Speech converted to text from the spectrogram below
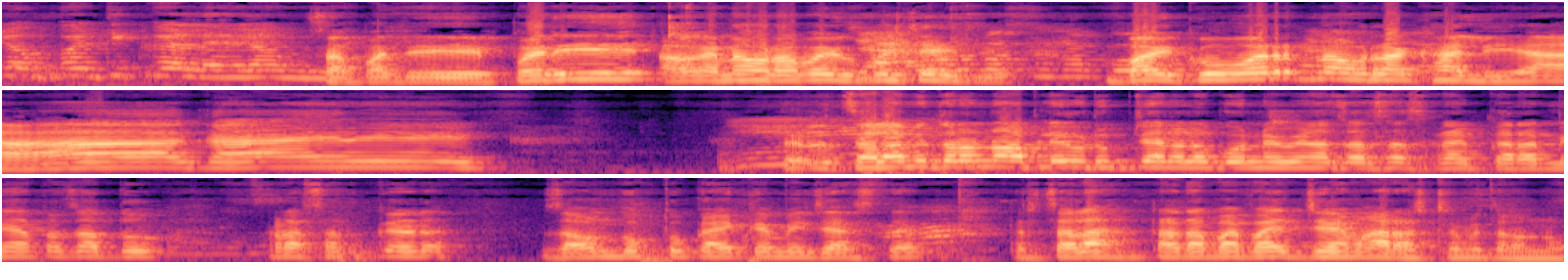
चपाती करायला. चपाती. परी अगं नवरा बायको कशी बसू नको. बायकोवर नवरा खाली. हा काय रे? तर चला मित्रांनो आपल्या युट्यूब चॅनल कोण नवीन असाल सबस्क्राईब करा. मी आता जातो प्रसादकड जाऊन बघतो काय कमी जास्त. तर चला टाटा बाय बाय. जय महाराष्ट्र मित्रांनो.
